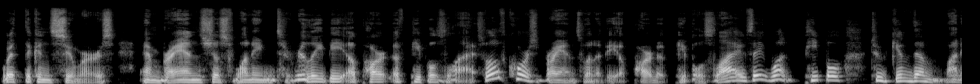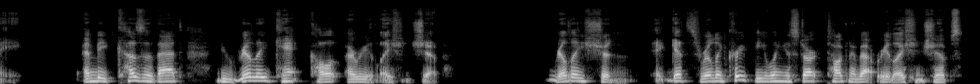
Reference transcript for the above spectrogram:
with the consumers and brands just wanting to really be a part of people's lives. Well, of course, brands want to be a part of people's lives. They want people to give them money. And because of that, you really can't call it a relationship. Really shouldn't. It gets really creepy when you start talking about relationships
